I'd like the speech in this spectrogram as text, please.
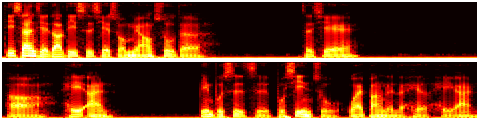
第三节到第四节所描述的这些啊、黑暗，并不是指不信主外邦人的黑黑暗。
